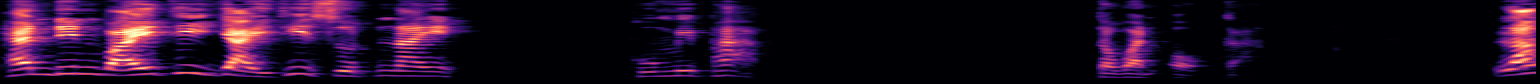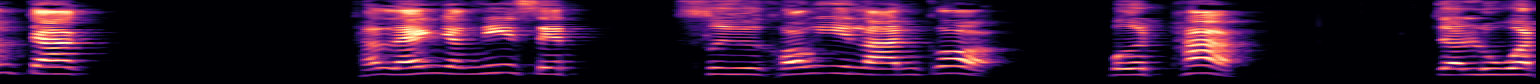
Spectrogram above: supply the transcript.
แผ่นดินไหวที่ใหญ่ที่สุดในภูมิภาค ตะวันออกกลาง หลังจากแถลงอย่างนี้เสร็จสื่อของอิหร่านก็เปิดภาพจรวด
